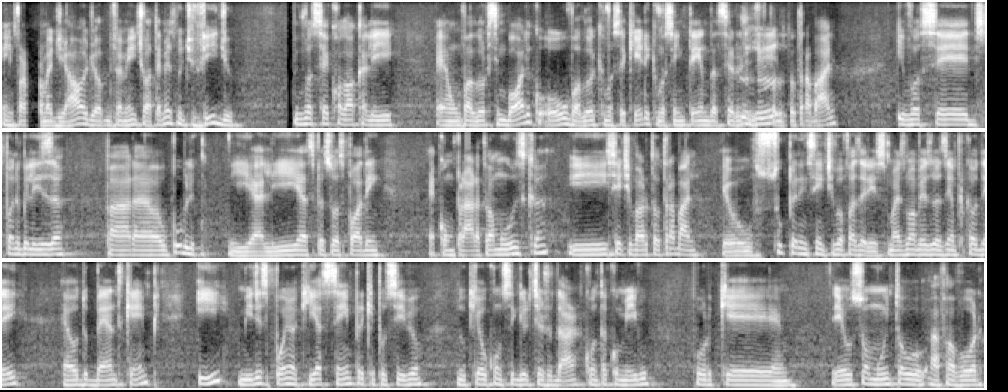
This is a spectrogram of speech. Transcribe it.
em forma de áudio, obviamente, ou até mesmo de vídeo, e você coloca ali é, um valor simbólico ou o valor que você queira, que você entenda ser justo uhum. pelo teu trabalho, e você disponibiliza para o público. E ali as pessoas podem é comprar a tua música e incentivar o teu trabalho. Eu super incentivo a fazer isso. Mais uma vez, o exemplo que eu dei é o do Bandcamp e me disponho aqui a sempre que possível no que eu conseguir te ajudar, conta comigo, porque eu sou muito a favor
